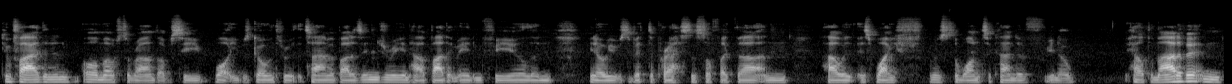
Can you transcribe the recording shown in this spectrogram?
confiding in him almost around obviously what he was going through at the time about his injury and how bad it made him feel, and you know he was a bit depressed and stuff like that, and how his wife was the one to kind of you know help him out of it and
